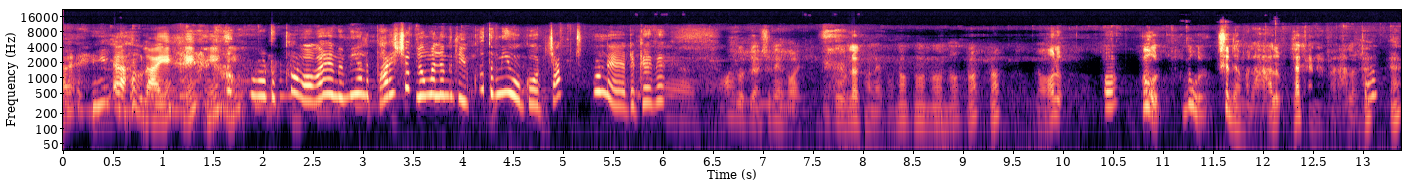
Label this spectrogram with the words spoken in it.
အဲ့ဒါဟုတ်လားဟင်ဟင်ဟင်ဟင်ဟိုတကောပဲမမေကလည်းဘာရှော့ပြောမလဲမသိဘူးကိုသမီးကိုကိုကြောက်ချုံးနေတကယ်ပဲအဲ့လိုပြန်ရှင်းလိုက်ပါကိုလက်ခံလိုက်ပါနော်နော်နော်နော်နော်နော်နော်လို့ဟုတ်ကိုကိုချစ်တယ်မလားလို့လက်ခံတယ်မလားလို့ဟမ်ဟမ်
